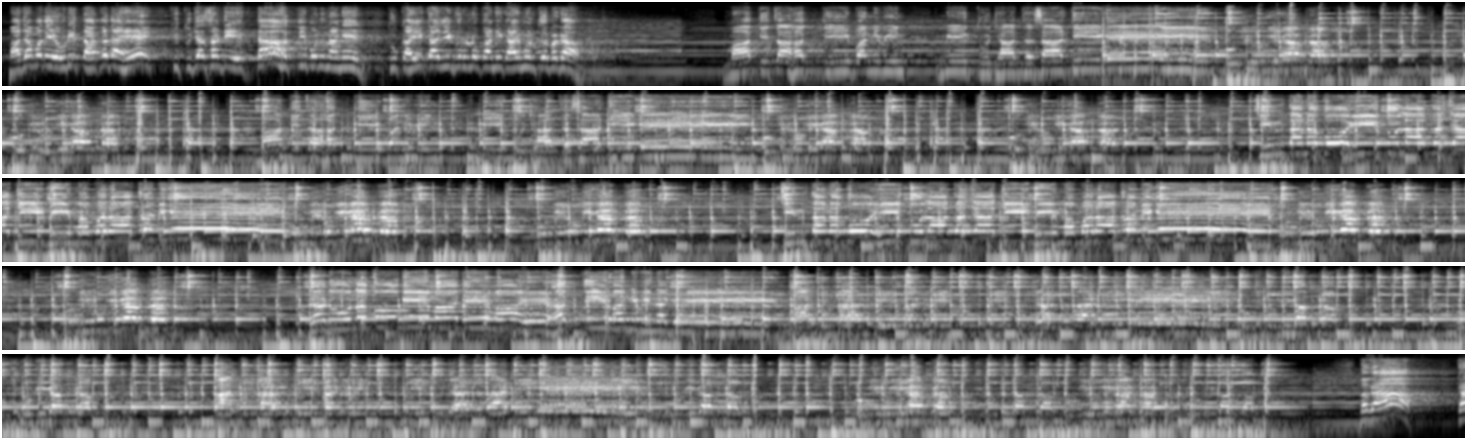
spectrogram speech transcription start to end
माझ्यामध्ये एवढी ताकद आहे की तुझ्यासाठी एकटा हत्ती बनून आणेल. तू काही काळजी करू नको आणि काय म्हणतोय बघा. मातीचा हत्ती बनवीन मी तुझ्याच साठी गे उगी मातीचा हत्ती बनवीन मी तुझ्यात साठी गे उगी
